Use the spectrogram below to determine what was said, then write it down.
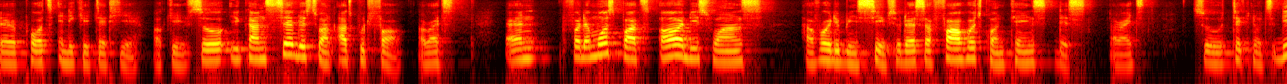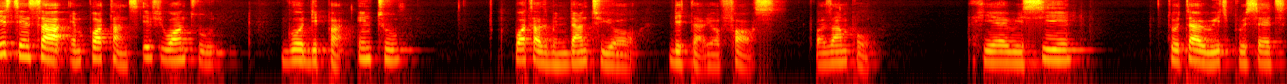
the report indicated here. Okay, so you can save this to an output file, all right? And for the most part, all these ones have already been saved. So there's a file which contains this, all right? So take notes. These things are important if you want to go deeper into what has been done to your data, your files. For example, here we see total read process,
